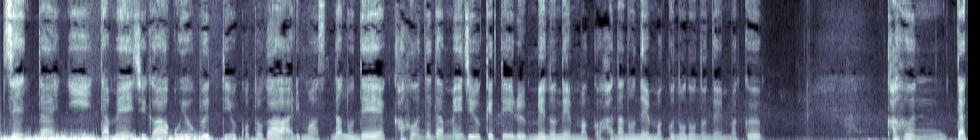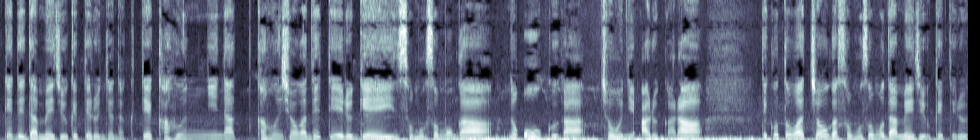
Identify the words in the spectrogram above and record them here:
全体にダメージが及ぶっていうことがあります。なので花粉でダメージ受けている目の粘膜鼻の粘膜喉の粘膜花粉だけでダメージ受けてるんじゃなくて花粉にな花粉症が出ている原因そもそもがの多くが腸にあるからってことは腸がそもそもダメージ受けてる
